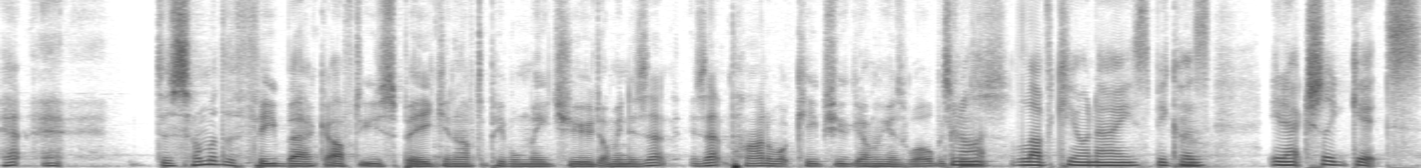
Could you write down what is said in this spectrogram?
How, does some of the feedback after you speak and after people meet you, I mean, is that is that part of what keeps you going as well? do you know? Love Q and A's because it actually gets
